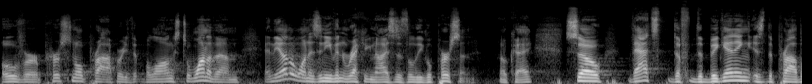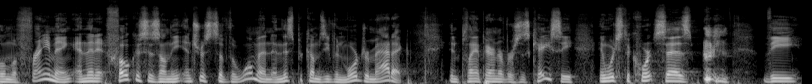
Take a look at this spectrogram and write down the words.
over personal property that belongs to one of them, and the other one isn't even recognized as a legal person. Okay, so that's the the beginning is the problem of framing, and then it focuses on the interests of the woman, and this becomes even more dramatic in Planned Parenthood versus Casey, in which the court says the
